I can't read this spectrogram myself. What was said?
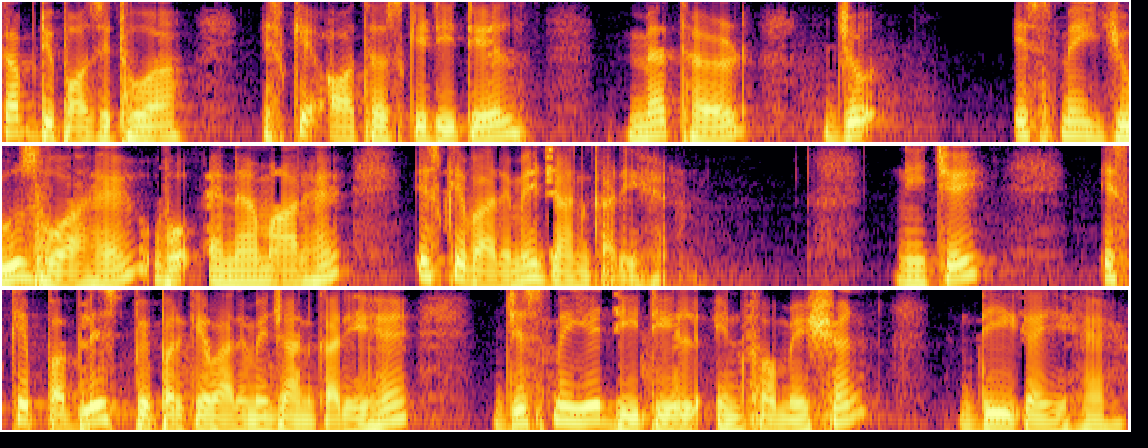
कब डिपॉजिट हुआ, इसके ऑथर्स की डिटेल मेथड जो इसमें यूज़ हुआ है, वो एनएमआर है, इसके बारे में जानकारी है। नीचे, इसके पब्लिश पेपर के बारे में जानकारी है, जिसमें ये डिटेल इन्फॉर्मेशन दी गई है।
